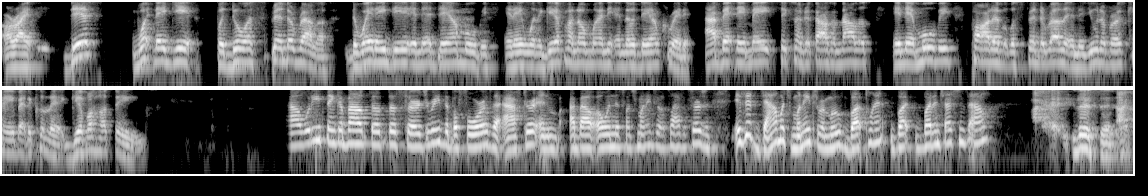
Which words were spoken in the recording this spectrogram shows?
All right, this what they get for doing Spinderella the way they did in that damn movie, and they want to give her no money and no damn credit. I bet they made six hundred thousand dollars in that movie. Part of it was Spinderella, and the universe came back to collect. Give her her things. Uh, what do you think about the, the surgery, the before, the after, and about owing this much money to a plastic surgeon? Is it that much money to remove butt plant butt butt injections, Al? I, listen, I,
